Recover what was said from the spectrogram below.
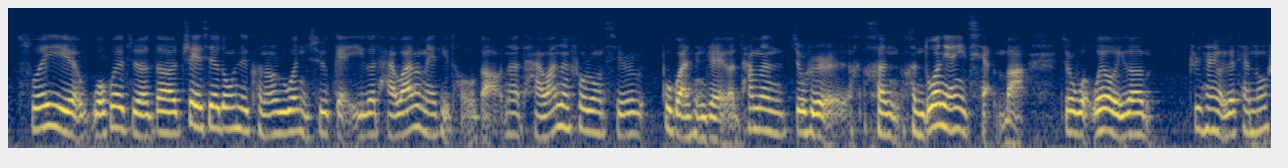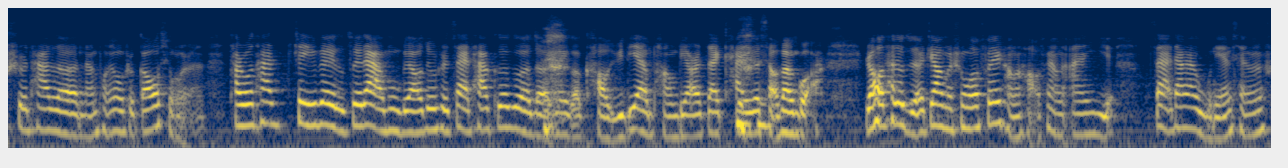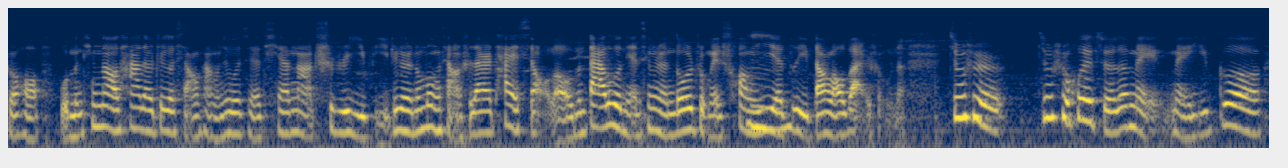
所以我会觉得这些东西可能，如果你去给一个台湾的媒体投稿，那台湾的受众其实不关心这个，他们就是很很多年以前吧，就是我我有一个之前有一个前同事，她的男朋友是高雄人，他说他这一辈子最大的目标就是在她哥哥的那个烤鱼店旁边再开一个小饭馆，然后他就觉得这样的生活非常的好，非常的安逸。在大概五年前的时候，我们听到他的这个想法，我们就会觉得天呐，嗤之以鼻。这个人的梦想实在是太小了。我们大陆的年轻人都是准备创业，自己当老板什么的，就是就是会觉得每每一个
